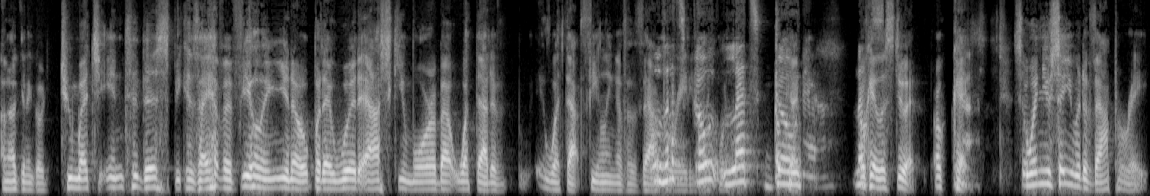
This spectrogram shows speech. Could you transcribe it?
I'm not going to go too much into this because I have a feeling, you know, but I would ask you more about what that what that feeling of evaporating. Well, let's go. let's go okay. there. Let's, okay, let's do it. Okay. Yeah. So when you say you would evaporate,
